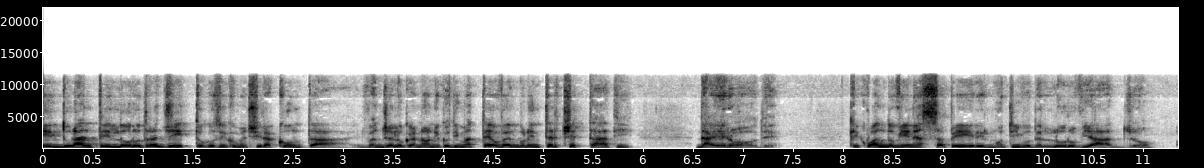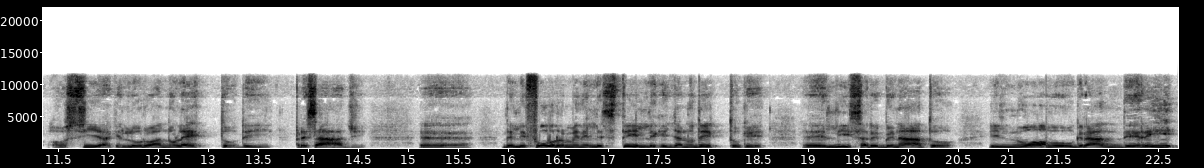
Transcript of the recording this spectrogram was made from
E durante il loro tragitto, così come ci racconta il Vangelo canonico di Matteo, vengono intercettati da Erode, che quando viene a sapere il motivo del loro viaggio, ossia che loro hanno letto dei presagi, eh, delle forme nelle stelle che gli hanno detto che eh, lì sarebbe nato il nuovo grande re,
